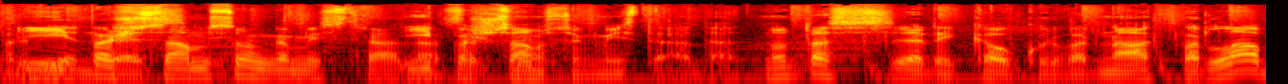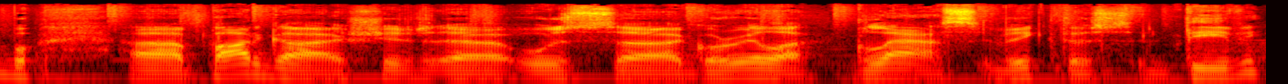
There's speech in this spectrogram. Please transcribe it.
par īpaši Samsungam izstrādāt. Īpaši Samsungam izstrādāt. Nu, tas arī kaut kur var nākt par labu. Pārgājuši ir uz Gorilla Glass Victus 2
